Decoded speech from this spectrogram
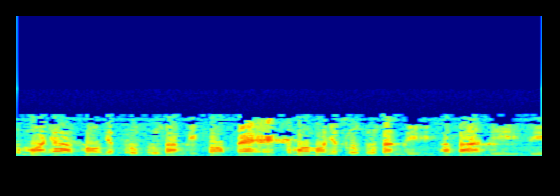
Semuanya maunya terus-terusan diprotek, semua maunya terus-terusan di apa di di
